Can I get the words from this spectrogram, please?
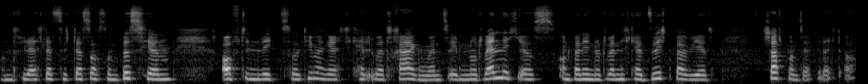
Und vielleicht lässt sich das auch so ein bisschen auf den Weg zur Klimagerechtigkeit übertragen. Wenn es eben notwendig ist und wenn die Notwendigkeit sichtbar wird, schafft man es ja vielleicht auch.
